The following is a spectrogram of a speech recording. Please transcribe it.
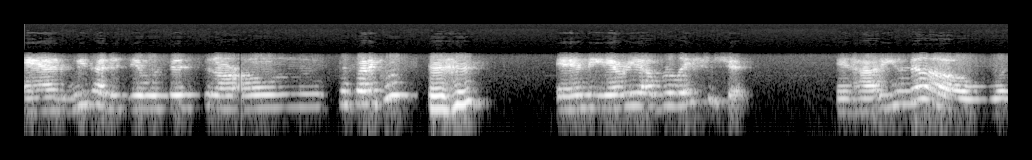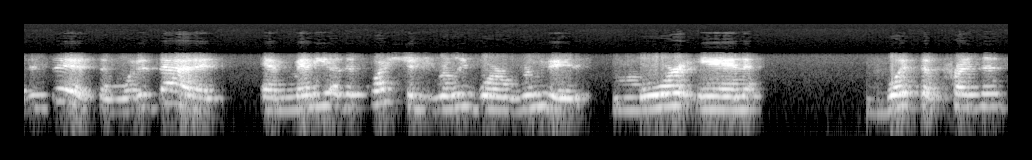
And we've had to deal with this in our own prophetic group mm-hmm. in the area of relationships. And how do you know what is this and what is that? And and many of the questions really were rooted more in what the present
